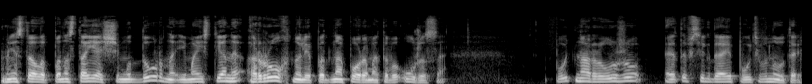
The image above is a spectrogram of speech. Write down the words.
Мне стало по-настоящему дурно, и мои стены рухнули под напором этого ужаса. Путь наружу — это всегда и путь внутрь.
